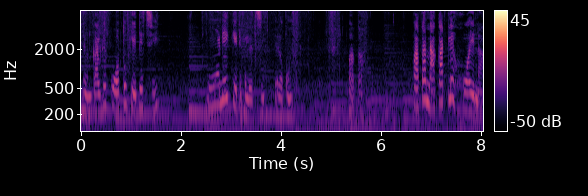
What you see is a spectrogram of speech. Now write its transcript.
যেমন কালকে কত কেটেছি, অনেক কেটে ফেলেছি এরকম পাতা। পাতা না কাটলে হয় না।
